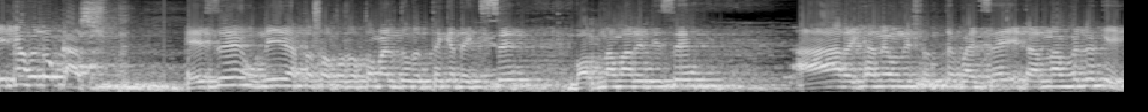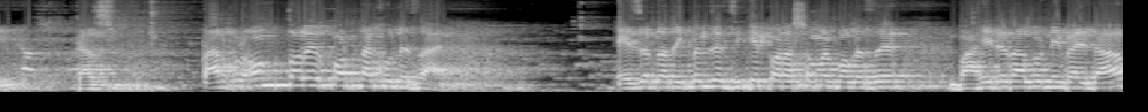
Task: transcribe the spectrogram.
এটা হলো কাশ এই যে উনি এত শত শত মাইল দূরের থেকে দেখছে, বদনা মারি দিছে। আর এখানে উনি শুনতে পাইছে, এটার নাম হলো কি? কাশ তারপর অন্তরের পর্দা খুলে যায়। এই জন্য দেখবেন যে জিকির করার সময় বলে যে, বাহিরের আলো নিবাই দাও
